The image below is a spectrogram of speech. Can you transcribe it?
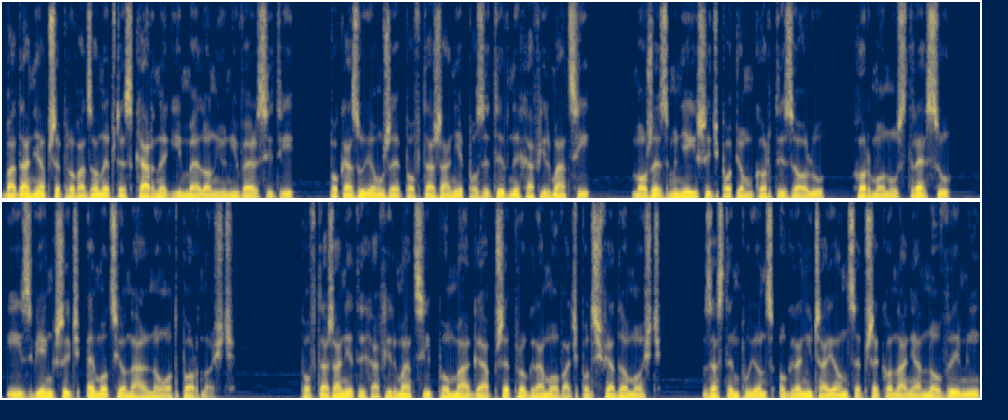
Badania przeprowadzone przez Carnegie Mellon University pokazują, że powtarzanie pozytywnych afirmacji może zmniejszyć poziom kortyzolu, hormonu stresu i zwiększyć emocjonalną odporność. Powtarzanie tych afirmacji pomaga przeprogramować podświadomość, zastępując ograniczające przekonania nowymi,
